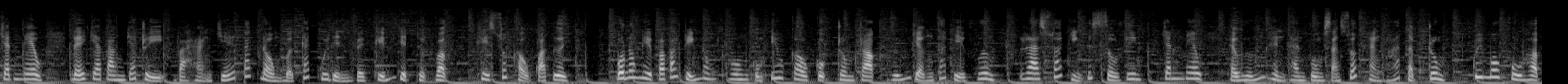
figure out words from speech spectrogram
chanh leo để gia tăng giá trị và hạn chế tác động bởi các quy định về kiểm dịch thực vật khi xuất khẩu quả tươi. Bộ Nông nghiệp và Phát triển Nông thôn cũng yêu cầu Cục Trồng trọt hướng dẫn các địa phương ra soát diện tích sầu riêng, chanh leo theo hướng hình thành vùng sản xuất hàng hóa tập trung, quy mô phù hợp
